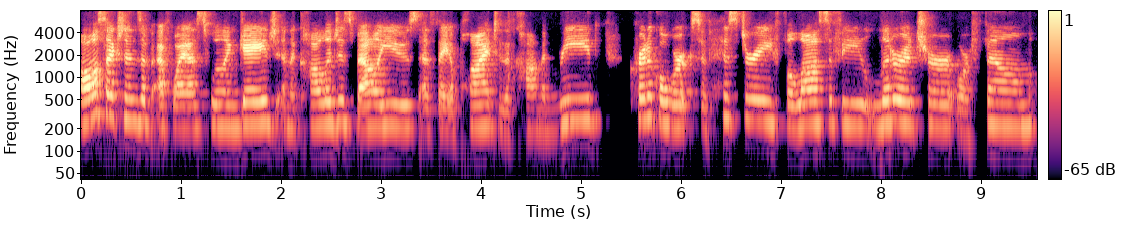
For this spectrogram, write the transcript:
All sections of FYS will engage in the college's values as they apply to the common read, critical works of history, philosophy, literature, or film,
